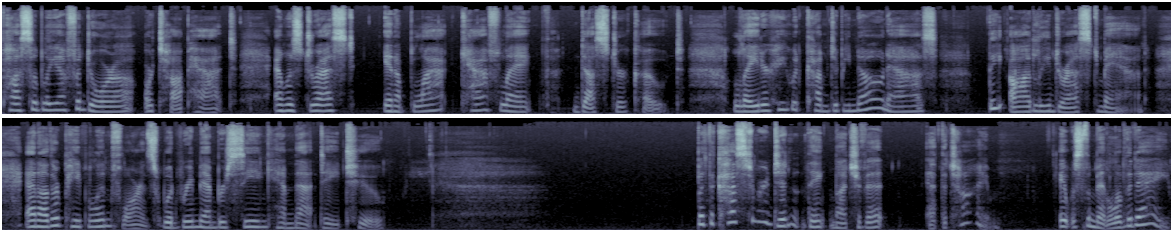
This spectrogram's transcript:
possibly a fedora or top hat, and was dressed in a black calf length duster coat. Later, he would come to be known as the oddly dressed man, and other people in Florence would remember seeing him that day too. But the customer didn't think much of it at the time. It was the middle of the day.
